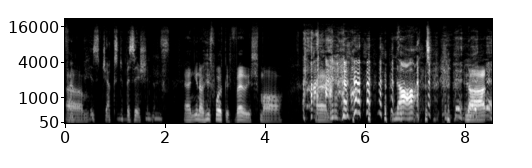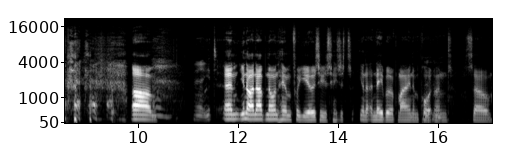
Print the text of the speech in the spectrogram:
from Um, his juxtaposition of And you know his work is very small, and not not. Um, right. And you know, and I've known him for years. He's he's just you know a neighbor of mine in Portland. So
